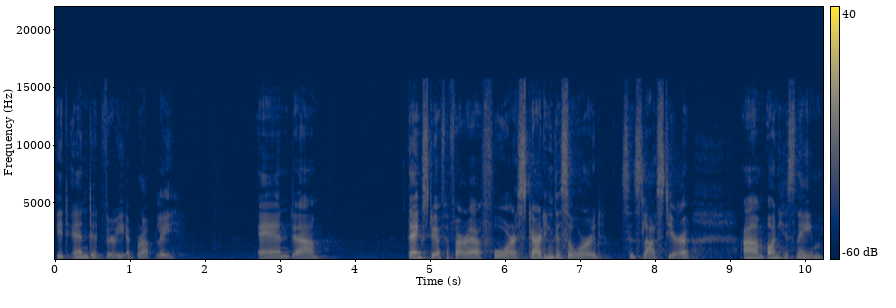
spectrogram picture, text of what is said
it ended very abruptly. And um, thanks to FFRF for starting this award since last year um, on his name.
